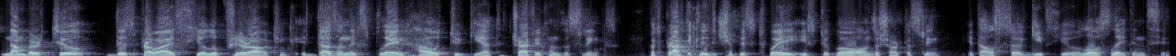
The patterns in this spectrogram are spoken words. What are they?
Number two, this provides you loop-free routing. It doesn't explain how to get traffic on these links. But practically the cheapest way is to go on the shortest link. It also gives you lowest latency.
